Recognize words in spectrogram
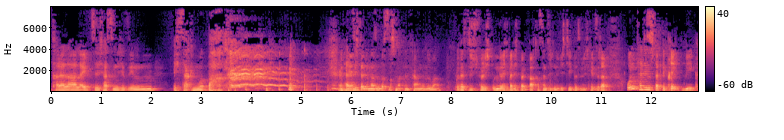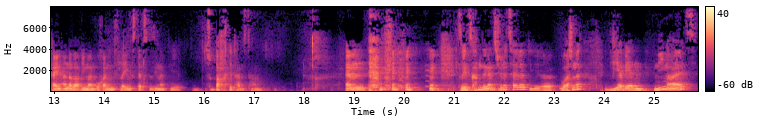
tralala, Leipzig, hast du nicht gesehen? Ich sag nur Bach. und hat sich dann immer so lustig gemacht im Fernsehen drüber. Das ist natürlich völlig ungerechtfertigt, weil Bach ist natürlich eine wichtige Persönlichkeit dieser Stadt und hat diese Stadt geprägt wie kein anderer, wie man auch an den Flying Steps gesehen hat, die zu Bach getanzt haben. Ähm, so, jetzt kommt eine ganz schöne Zeile, die äh, überraschende. Wir werden niemals,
